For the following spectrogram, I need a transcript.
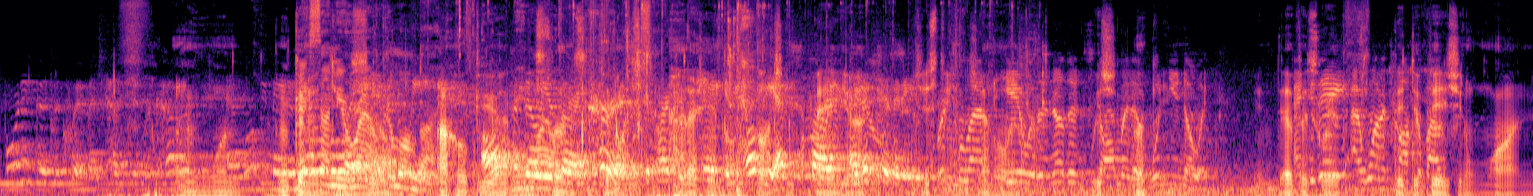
Sporting goods equipment has been recovered. only one I'm Next time you're around, so come on by. I hope you have any slugs and uh, like how to handle slugs mayor, just in general. Wish you lucky endeavors with the Division 1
